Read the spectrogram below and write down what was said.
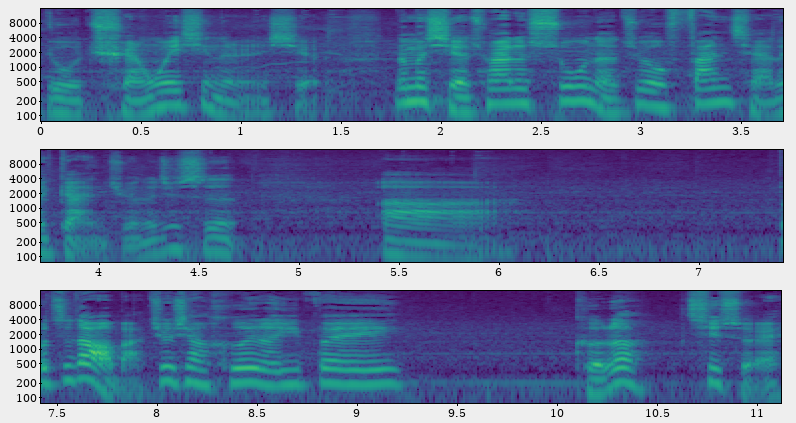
有权威性的人写的。那么写出来的书呢，最后翻起来的感觉呢，就是，啊，不知道吧？就像喝了一杯可乐汽水，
